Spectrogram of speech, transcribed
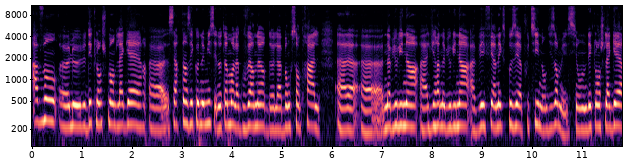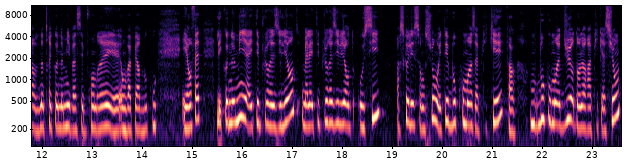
avant euh, le, déclenchement de la guerre, euh, certains économistes, et notamment la gouverneure de la Banque centrale, euh, Nabiulina, Elvira Nabiulina, avaient fait un exposé à Poutine en disant mais si on déclenche la guerre, notre économie va s'effondrer et on va perdre beaucoup. Et en fait, l'économie a été plus résiliente, mais elle a été plus résiliente aussi parce que les sanctions ont été beaucoup moins appliquées, enfin beaucoup moins dures dans leur application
